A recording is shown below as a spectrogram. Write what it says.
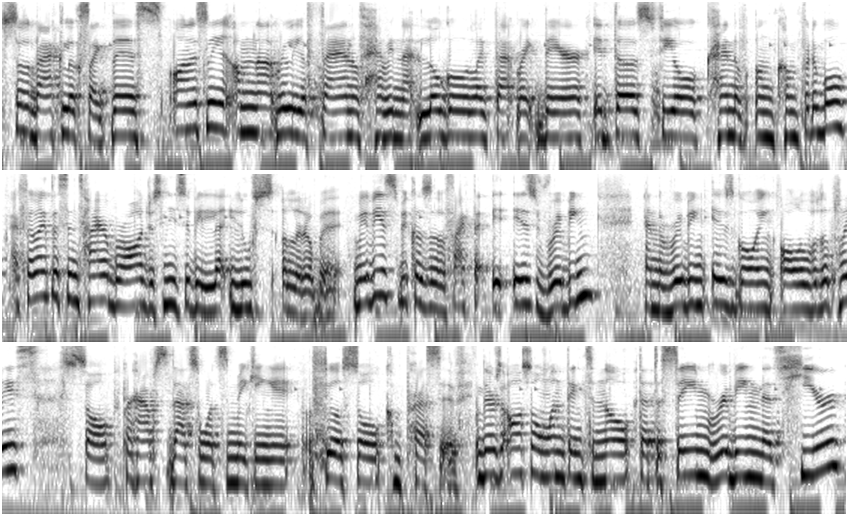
So the back looks like this. Honestly i'm not really a fan of having that logo like that right there. It does feel kind of uncomfortable. I feel like this entire bra just needs to be let loose a little bit. Maybe it's because of the fact that it is ribbing and the ribbing is going all over the place. So perhaps that's what's making it feel so compressive. There's also one thing to to know that the same ribbing that's here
